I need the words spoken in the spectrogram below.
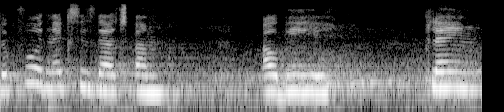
look for next is that um, I'll be playing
